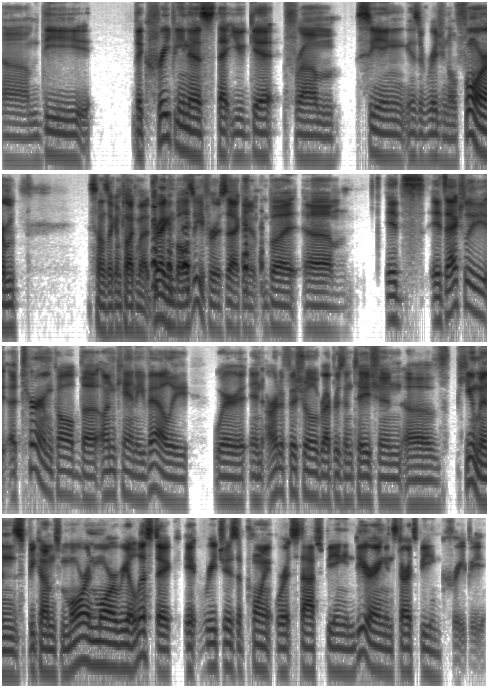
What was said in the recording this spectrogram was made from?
um, the the creepiness that you get from seeing his original form sounds like I'm talking about Dragon Ball Z for a second, but um, it's it's actually a term called the uncanny valley, where an artificial representation of humans becomes more and more realistic. It reaches a point where it stops being endearing and starts being creepy.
